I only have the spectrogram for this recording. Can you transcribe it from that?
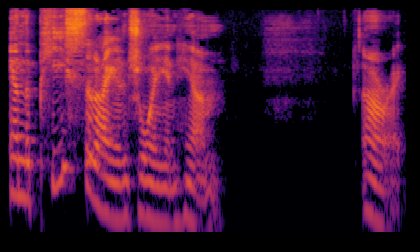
and the peace that I enjoy in him. All right.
